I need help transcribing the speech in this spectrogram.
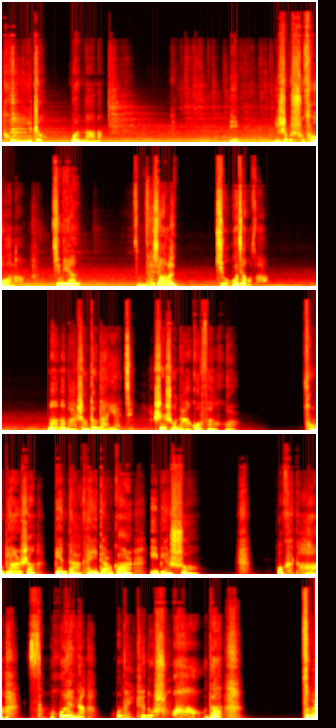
突然一皱，问妈妈：“你，你是不是数错了？今天怎么才下了九个饺子？”妈妈马上瞪大眼睛，伸手拿过饭盒，从边上。边打开一点盖儿，一边说：“不可能，怎么会呢？我每天都数好的，怎么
